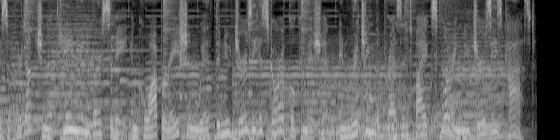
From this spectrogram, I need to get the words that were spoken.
is a production of Kean University in cooperation with the New Jersey Historical Commission, enriching the present by exploring New Jersey's past.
